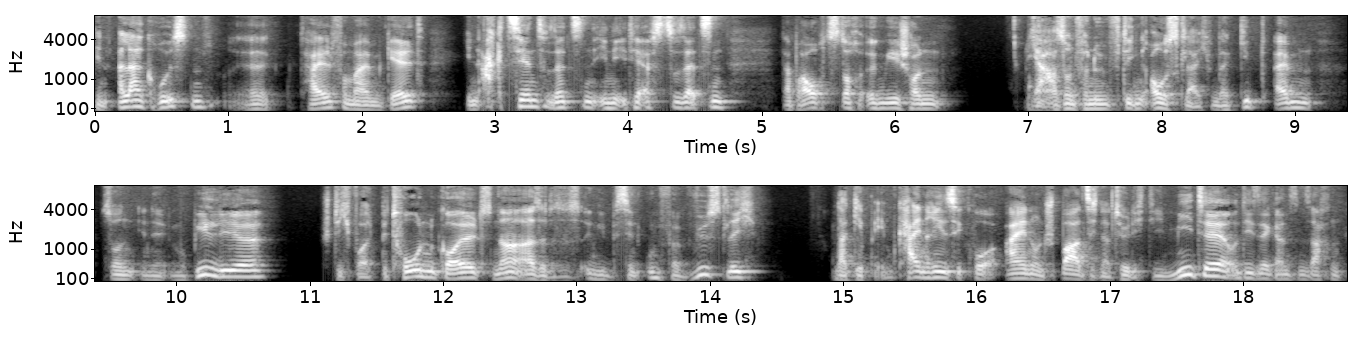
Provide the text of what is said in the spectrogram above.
den allergrößten äh, Teil von meinem Geld in Aktien zu setzen, in ETFs zu setzen, da braucht es doch irgendwie schon, ja, so einen vernünftigen Ausgleich. Und da gibt einem so eine Immobilie, Stichwort Betongold, ne, also das ist irgendwie ein bisschen unverwüstlich. Da gibt man eben kein Risiko ein und spart sich natürlich die Miete und diese ganzen Sachen.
